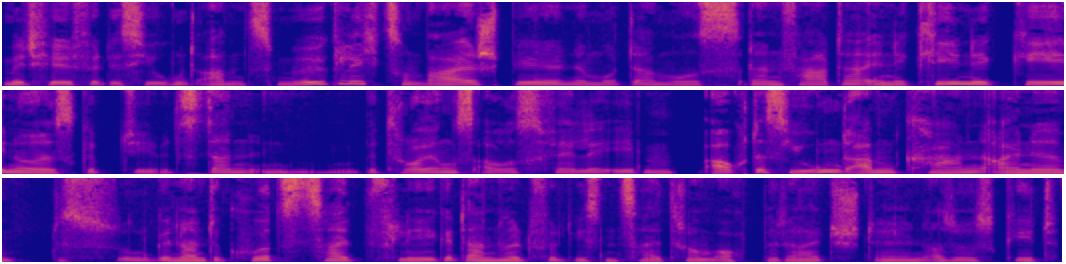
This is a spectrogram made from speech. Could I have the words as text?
mithilfe des Jugendamts möglich. Zum Beispiel eine Mutter muss dann Vater in eine Klinik gehen oder es gibt jetzt dann Betreuungsausfälle eben. Auch das Jugendamt kann eine das sogenannte Kurzzeitpflege dann halt für diesen Zeitraum auch bereitstellen. Also es geht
